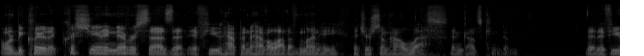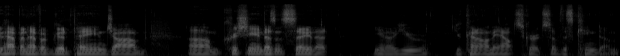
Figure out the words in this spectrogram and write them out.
I want to be clear that Christianity never says that if you happen to have a lot of money, that you're somehow less in God's kingdom. That if you happen to have a good paying job, um, Christianity doesn't say that you know you you're kind of on the outskirts of this kingdom.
